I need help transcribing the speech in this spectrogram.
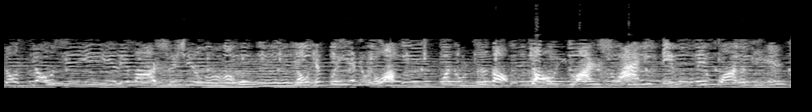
要小心翼翼的把事情。姚天贵呀说，我都知道叫元帅，你不必挂在心中。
